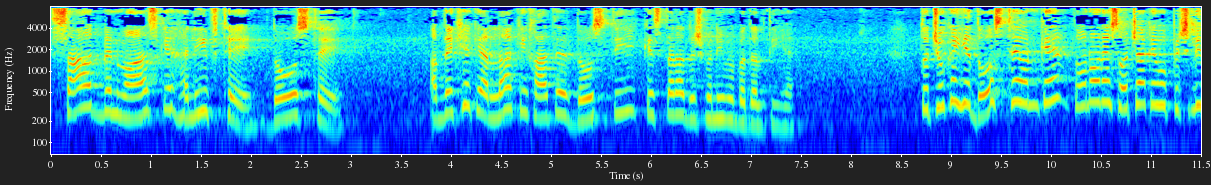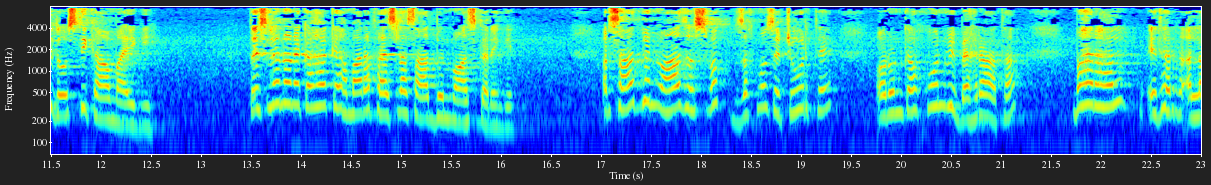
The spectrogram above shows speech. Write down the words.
سعد بن معاذ کے حلیف تھے، دوست تھے۔ اب دیکھیے کہ اللہ کی خاطر دوستی کس طرح دشمنی میں بدلتی ہے۔ تو چونکہ یہ دوست تھے ان کے، تو انہوں نے سوچا کہ وہ پچھلی دوستی کام آئے گی۔ تو اس لیے انہوں نے کہا کہ ہمارا فیصلہ سعد بن معاذ کریں گے۔ اور سعد بن معاذ اس وقت زخموں سے چور تھے اور ان کا خون بھی بہ رہا تھا۔ بہرحال ادھر اللہ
